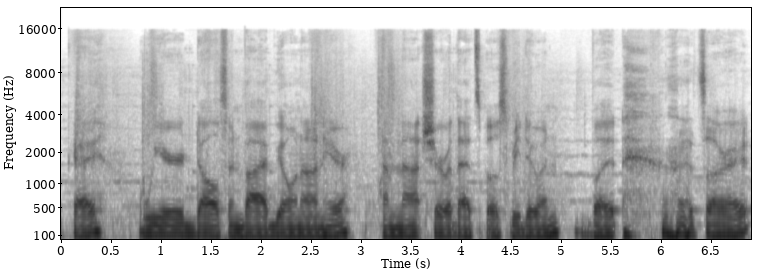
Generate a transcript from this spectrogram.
Okay. Weird dolphin vibe going on here. I'm not sure what that's supposed to be doing, but that's alright.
